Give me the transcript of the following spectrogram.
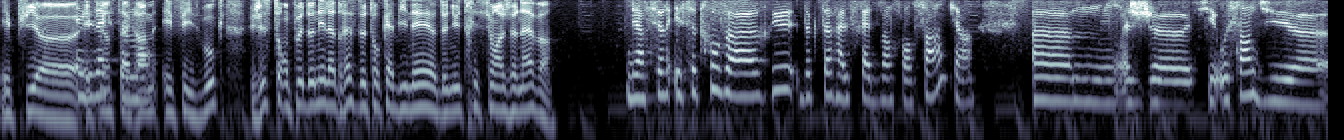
Et puis euh, et puis Exactement. Instagram et Facebook. Juste, on peut donner l'adresse de ton cabinet de nutrition à Genève? Bien sûr, il se trouve à rue Dr Alfred Vincent 5. Euh, je suis au sein du euh,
